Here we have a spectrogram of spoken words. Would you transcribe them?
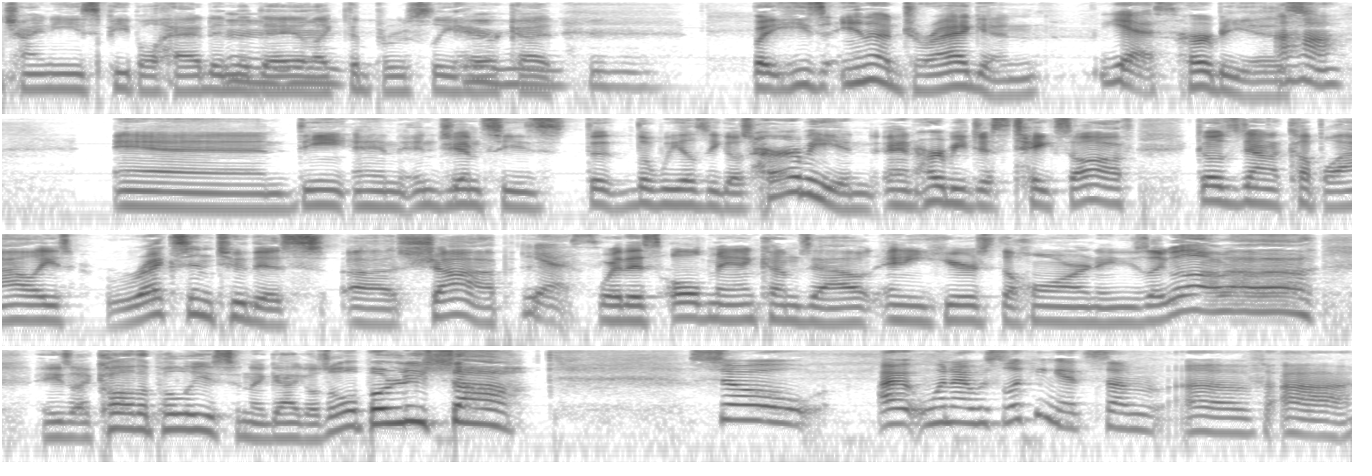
Chinese people had in the day, Mm-hmm. like the Bruce Lee haircut. But he's in a dragon. yes. Herbie is, Uh-huh. And Dean and, and Jim sees the the wheels. He goes Herbie, and and Herbie just takes off, goes down a couple alleys, wrecks into this uh, shop. Yes. where this old man comes out and he hears the horn and he's like, oh, and he's like, call the police, and the guy goes, oh, police! So I when I was looking at some of uh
